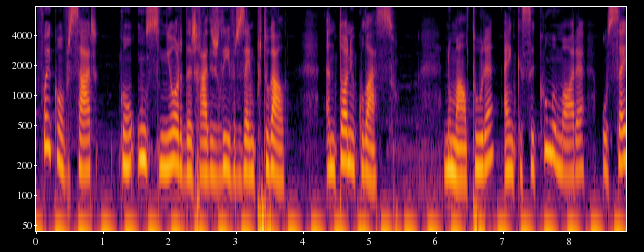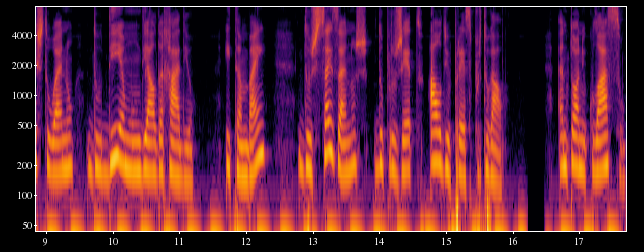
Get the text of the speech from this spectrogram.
foi conversar com um senhor das rádios livres em Portugal, António Colasso, numa altura em que se comemora o sexto ano do Dia Mundial da Rádio e também dos seis anos do projeto Áudio Press Portugal. António Colasso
